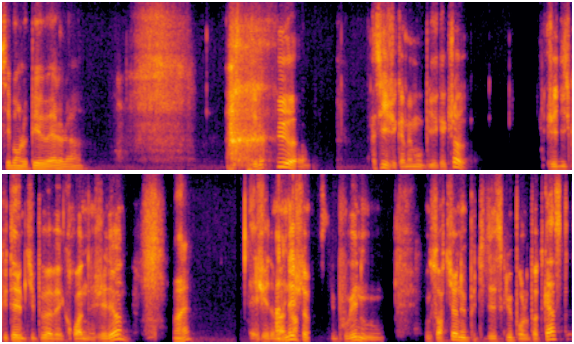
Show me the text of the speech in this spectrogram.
c'est bon, le PEL, là. Euh, ah si, j'ai quand même oublié quelque chose j'ai discuté un petit peu avec Juan Gédéon. Ouais. Et j'ai demandé ah, justement s'il pouvait nous, nous sortir une petite exclue pour le podcast.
